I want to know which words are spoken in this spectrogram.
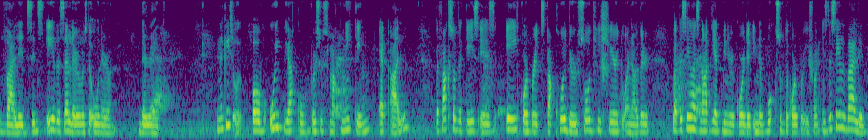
valid since A, the seller, was the owner of the right. In the case of Uy Piaco versus McMicking et al., the facts of the case is A corporate stockholder sold his share to another, but the sale has not yet been recorded in the books of the corporation. Is the sale valid?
